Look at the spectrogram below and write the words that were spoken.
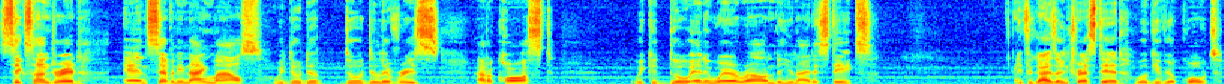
679 miles. We do, do do deliveries at a cost. We could go anywhere around the United States. If you guys are interested, we'll give you a quote.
